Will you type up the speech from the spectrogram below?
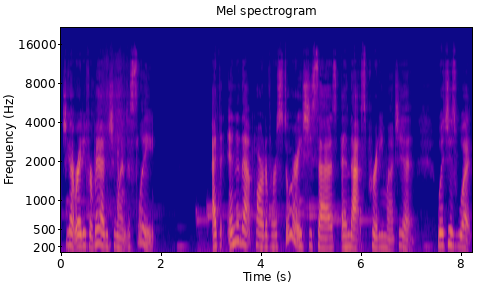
she got ready for bed and she went to sleep. At the end of that part of her story, she says, and that's pretty much it, which is what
